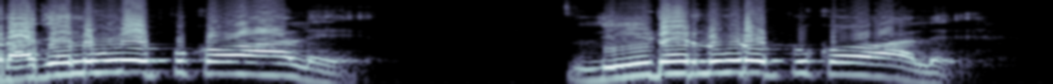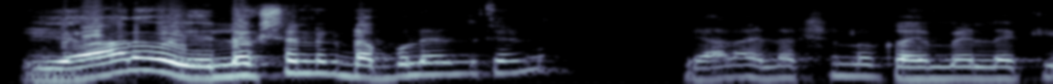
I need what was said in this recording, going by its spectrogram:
ప్రజలు కూడా ఒప్పుకోవాలి. లీడర్లు కూడా ఒప్పుకోవాలి. ఇవాళ ఎలక్షన్లకు డబ్బులు ఎందుకండి? ఇవాళ ఎలక్షన్లో ఒక ఎమ్మెల్యేకి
